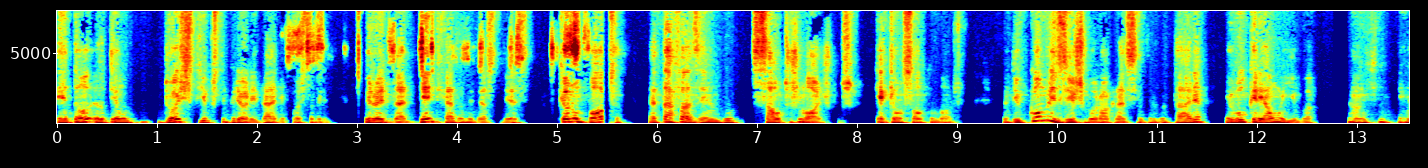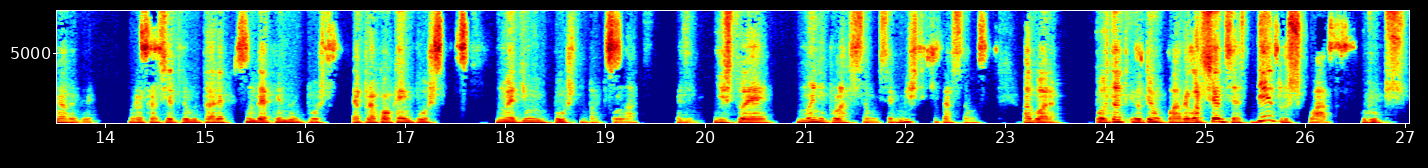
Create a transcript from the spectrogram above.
então eu tenho dois tipos de prioridade. Posso prioridade dentro de cada universo desse, que eu não posso é estar fazendo saltos lógicos que é, que é um salto lógico? Eu digo, como existe burocracia tributária, eu vou criar um IVA. Não, isso não tem nada a ver. Burocracia tributária não depende do imposto. É para qualquer imposto. Não é de um imposto em particular. Quer dizer, isto é manipulação, isso é mistificação. Agora, portanto, eu tenho um quadro. Agora, se eu dissesse, dentre quatro grupos,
